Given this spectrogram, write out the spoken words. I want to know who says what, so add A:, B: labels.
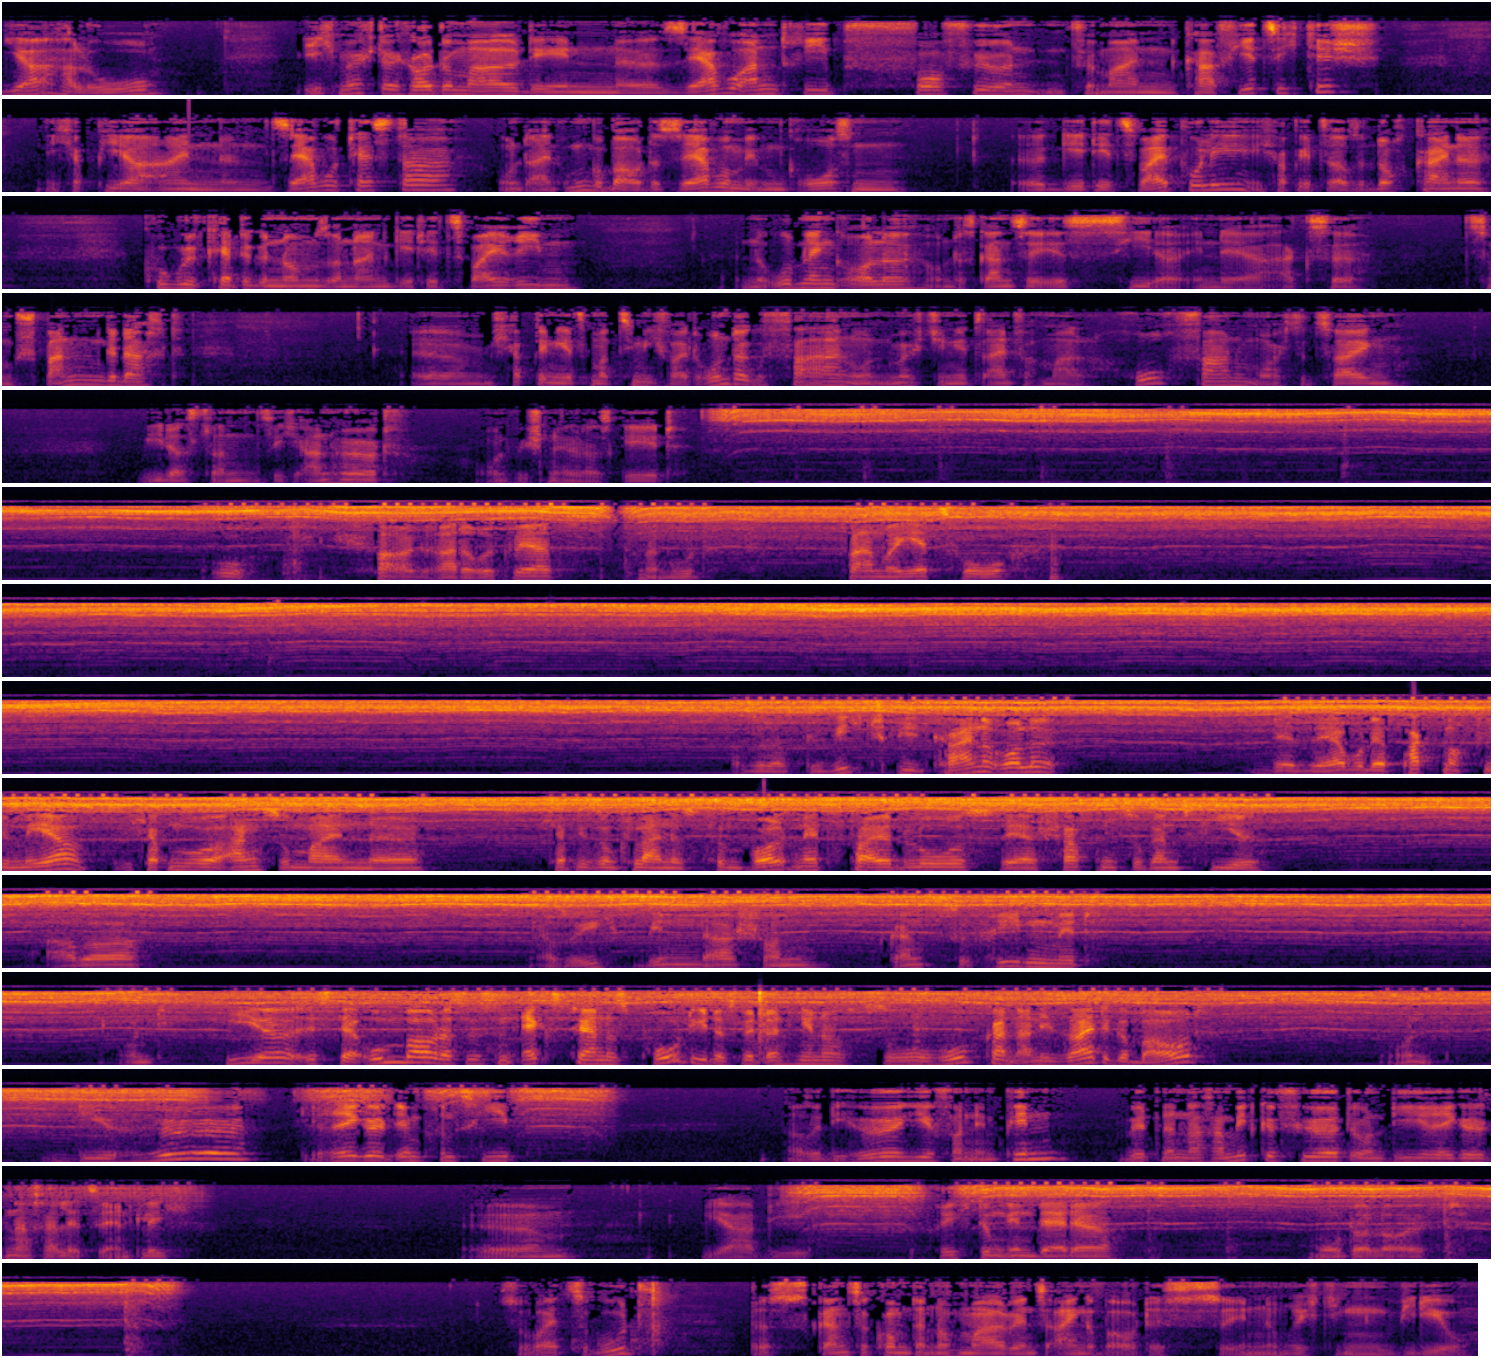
A: Ja, hallo. Ich möchte euch heute mal den äh, Servoantrieb vorführen für meinen K40-Tisch. Ich habe hier einen Servotester und ein umgebautes Servo mit einem großen äh, GT2-Pulli. Ich habe jetzt also doch keine Kugelkette genommen, sondern einen GT2-Riemen, eine Umlenkrolle und das Ganze ist hier in der Achse zum Spannen gedacht. Ähm, ich habe den jetzt mal ziemlich weit runtergefahren und möchte ihn jetzt einfach mal hochfahren, um euch zu zeigen, wie das dann sich anhört und wie schnell das geht. Oh, ich fahre gerade rückwärts. Na gut, fahren wir jetzt hoch. Also das Gewicht spielt keine Rolle der Servo, der packt noch viel mehr. Ich habe nur Angst um mein, äh, ich habe hier so ein kleines 5 Volt Netzteil bloß, der schafft nicht so ganz viel. Aber, also ich bin da schon ganz zufrieden mit. Und hier ist der Umbau, das ist ein externes Proti, das wird dann hier noch so hochkant an die Seite gebaut. Und die Höhe, die regelt im Prinzip, also die Höhe hier von dem Pin, wird dann nachher mitgeführt und die regelt nachher letztendlich ähm, ja, die Richtung, in der der Motor läuft. Soweit so gut. Das Ganze kommt dann nochmal, wenn es eingebaut ist, in einem richtigen Video.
